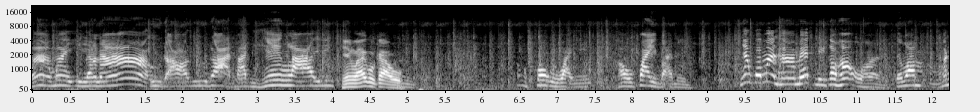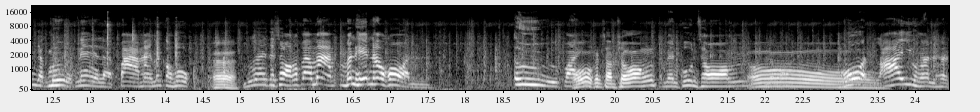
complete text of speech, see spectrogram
มาไม่อีกแล้วนะอือดาดอือดาดบาดนี่แห้งหลายยังร้ายกว่าเก่า ต้องโป้งไหวเข้าไปบาดนี่ยังประมาณห้าเมตรนี่ก็เห่าฮะแต่ว่ามันอยากมืดแน่แหละป่าไม้มันก็หกเออ เมื่อยแต่สองก็ไปเอามา มันเห็นเฮาก่อน เออไปโอ้กันสามช่องแม่นคูณสองโอ้โคตรหลายอยู่หันฮะ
